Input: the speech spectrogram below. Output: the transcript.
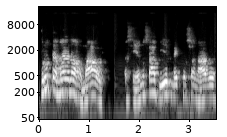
é, pro tamanho normal, assim, eu não sabia como é que funcionava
